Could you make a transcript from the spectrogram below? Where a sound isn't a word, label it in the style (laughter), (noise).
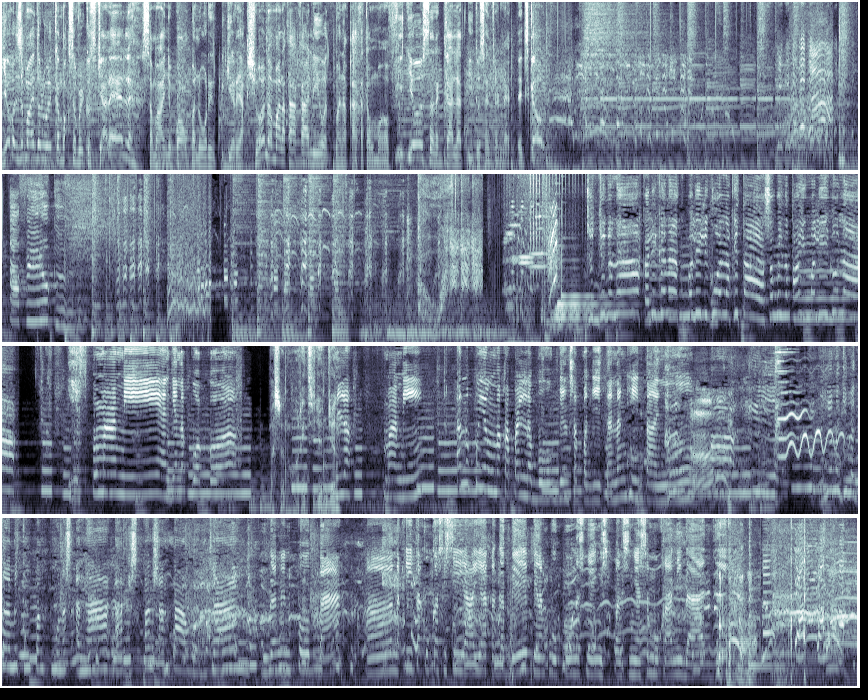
Yo, what's up mga idol? Welcome back sa Vercos Channel! Samahan niyo po akong panoorin pigi reaksyon ng mga nakakaliw at mga nakakatawang mga videos na nagkalat dito sa internet. Let's go! I feel good. Diyan na na, kalika na at maliliguan na kita. Sabay na tayong maligo na. Yes po, Mami. Andiyan na po ako. Masunurin si Junjun. Wala, Mami, ano po yung makapal na buhok dyan sa pagitan ng hita niyo? Yan ang ginagamit kong pangpunas, anak. Ah, sponge ang tawag dyan. Ganun po ba? Ah, nakita ko kasi si Yaya kagabi. Pinampupunas niya yung sponge niya sa mukha ni Daddy. (laughs)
